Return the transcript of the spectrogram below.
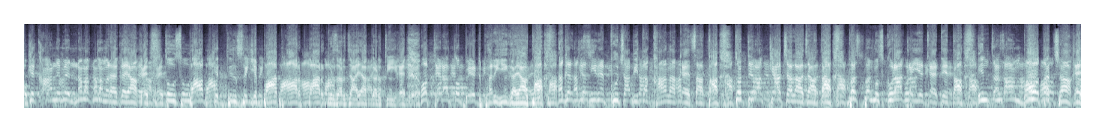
कि खाने में नमक कम रह गया है तो उस बाप के दिल से ये बात आर पार गुजर जाया करती है। और तेरा तो पेट भर ही गया था। अगर किसी ने पूछा भी था, खाना कैसा था? तो तेरा क्या चला जाता? बस मैं मुस्कुरा कर ये कह देता, इंतज़ाम बहुत अच्छा है,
